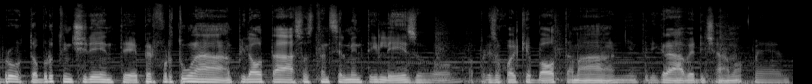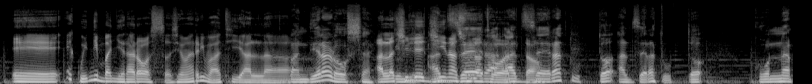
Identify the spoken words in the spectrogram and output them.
Brutto, brutto incidente. Per fortuna pilota sostanzialmente illeso, ha preso qualche botta ma niente di grave, diciamo. E, e quindi bandiera rossa siamo arrivati al... Bandiera rossa. Alla ciliegina azzera, sulla torta. Azzera tutto, azzera tutto con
